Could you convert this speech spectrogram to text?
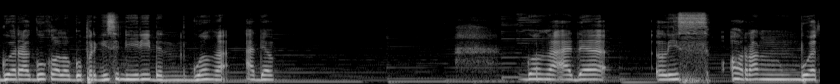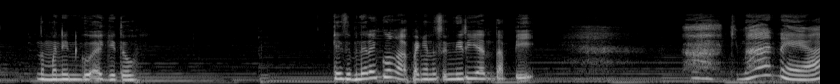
gue ragu kalau gue pergi sendiri dan gue nggak ada gue nggak ada list orang buat nemenin gue gitu. Kayak sebenarnya gue nggak pengen sendirian tapi gimana ya?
